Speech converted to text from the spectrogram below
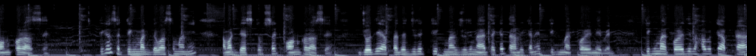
অন করা আছে। ঠিক আছে? টিক মার্ক দেওয়া আছে মানে আমার ডেস্কটপ সাইট অন করা আছে। যদি আপনাদের যদি টিক মার্ক যদি না থাকে, তাহলে এখানে টিক মার্ক করে নেবেন। টিক মার্ক করে দিলে হবে কি? আপনার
